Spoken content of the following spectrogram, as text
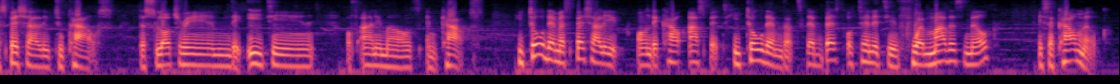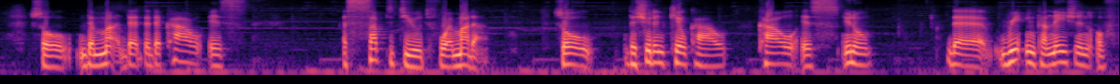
especially to cows, the slaughtering, the eating of animals and cows. He told them especially on the cow aspect, he told them that the best alternative for a mother's milk is a cow milk. So the, the, the, the cow is a substitute for a mother. So they shouldn't kill cow. Cow is, you know, the reincarnation of,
